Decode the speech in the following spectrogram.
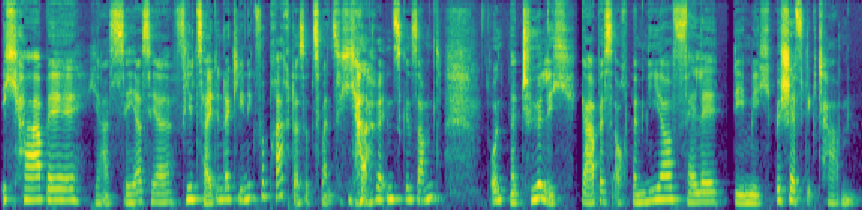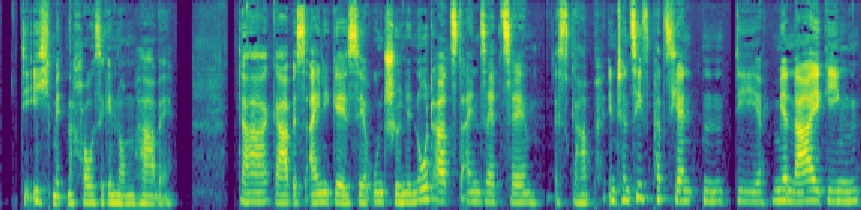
Ich habe ja sehr, sehr viel Zeit in der Klinik verbracht, also 20 Jahre insgesamt. Und natürlich gab es auch bei mir Fälle, die mich beschäftigt haben, die ich mit nach Hause genommen habe. Da gab es einige sehr unschöne Notarzteinsätze. Es gab Intensivpatienten, die mir nahe gingen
